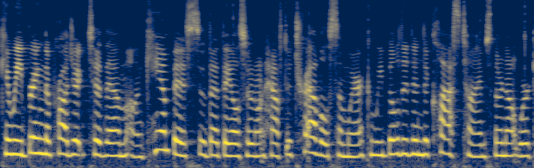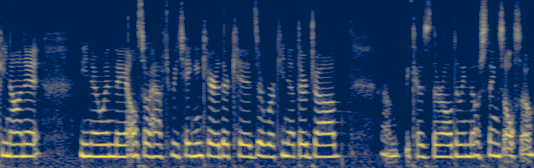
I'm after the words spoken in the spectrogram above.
can we bring the project to them on campus so that they also don't have to travel somewhere? Can we build it into class time so they're not working on it, you know, and they also have to be taking care of their kids or working at their job um, because they're all doing those things also.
